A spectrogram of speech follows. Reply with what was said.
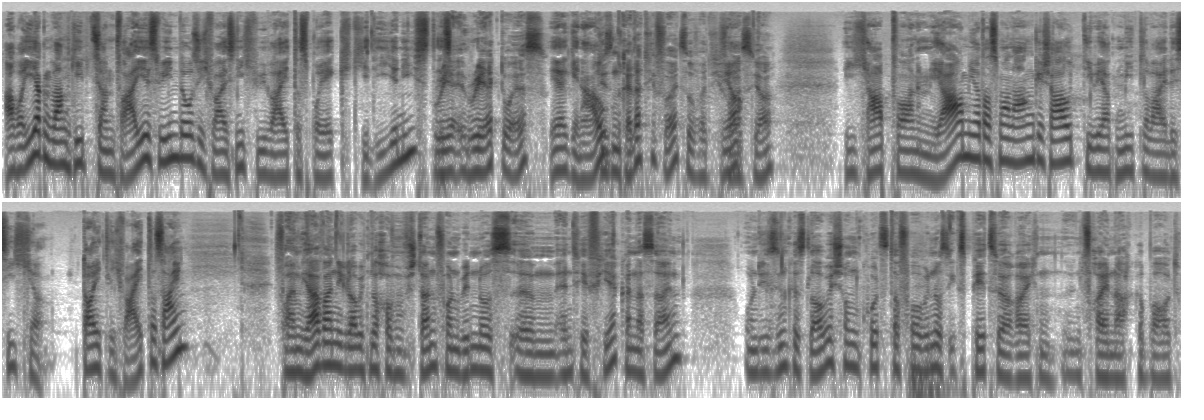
Aber irgendwann gibt es ja ein freies Windows. Ich weiß nicht, wie weit das Projekt gediehen ist. Re React OS, ja, genau. die sind relativ weit, soweit ich Ja. weiß, ja. Ich habe vor einem Jahr mir das mal angeschaut. Die werden mittlerweile sicher deutlich weiter sein. Vor einem Jahr waren die, glaube ich, noch auf dem Stand von Windows ähm, NT4, kann das sein? Und die sind jetzt, glaube ich, schon kurz davor, Windows XP zu erreichen, frei nachgebaut.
